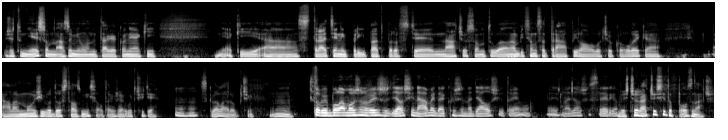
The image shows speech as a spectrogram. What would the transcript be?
že tu nie som na zemi len tak ako nejaký nejaký a, stratený prípad proste na čo som tu, ale aby som sa trápil alebo čokoľvek a, ale môj život dostal zmysel, takže určite Uh-huh. Skvelá, Robči. Mm. To by bola možno, vieš, ďalší námed akože na ďalšiu tému. Vieš, na ďalšiu sériu. Vieš čo, radšej si to poznač.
